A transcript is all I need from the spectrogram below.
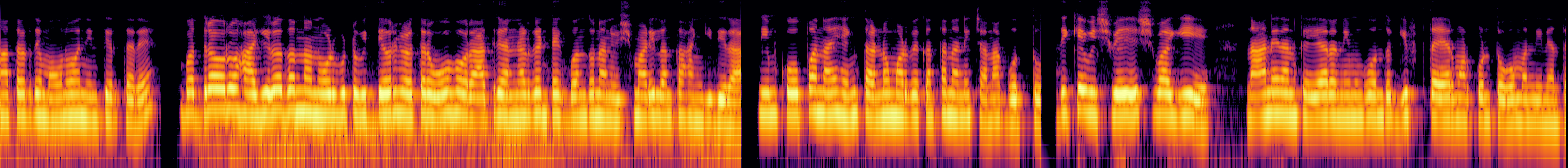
ಮಾತಾಡದೆ ಮೌನವಾಗಿ ನಿಂತಿರ್ತಾರೆ? ಭದ್ರ ಅವರು ಹಾಗಿರೋದನ್ನ ನೋಡ್ಬಿಟ್ಟು ವಿದ್ಯಾವ್ರು ಹೇಳ್ತಾರೆ, ಓಹೋ, ರಾತ್ರಿ ಹನ್ನೆರಡು ಗಂಟೆಗೆ ಬಂದು ನಾನು ವಿಶ್ ಮಾಡಿಲ್ಲ ಅಂತ ಹಂಗಿದ್ದೀರಾ ನಿಮ್ಮ ಕೋಪನ ಹೆಂಗ್ ತಣ್ಣಗೆ ಮಾಡ್ಬೇಕಂತ ನನಗೆ ಚೆನ್ನಾಗಿ ಗೊತ್ತು. ಅದಕ್ಕೆ ವಿಶೇಷವಾಗಿ ನಾನೇ ನನ್ನ ಕೈಯಾರ ನಿಮ್ಗೊಂದು ಗಿಫ್ಟ್ ತಯಾರು ಮಾಡ್ಕೊಂಡು ತಗೊಂಬಂದಿನಿ ಅಂತ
